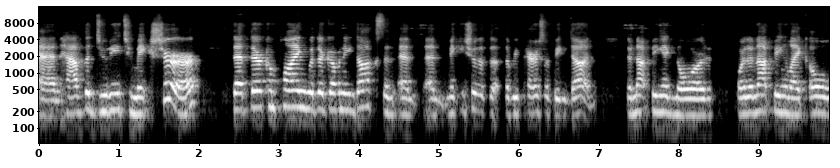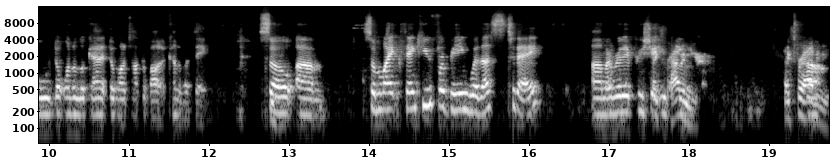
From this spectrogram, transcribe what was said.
and have the duty to make sure that they're complying with their governing docs and, and, and making sure that the, the repairs are being done. They're not being ignored, or they're not being like, oh, don't want to look at it, don't want to talk about it, kind of a thing. So, um, so Mike, thank you for being with us today. Um, I really appreciate Thanks you for having me. here. Thanks for having me.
